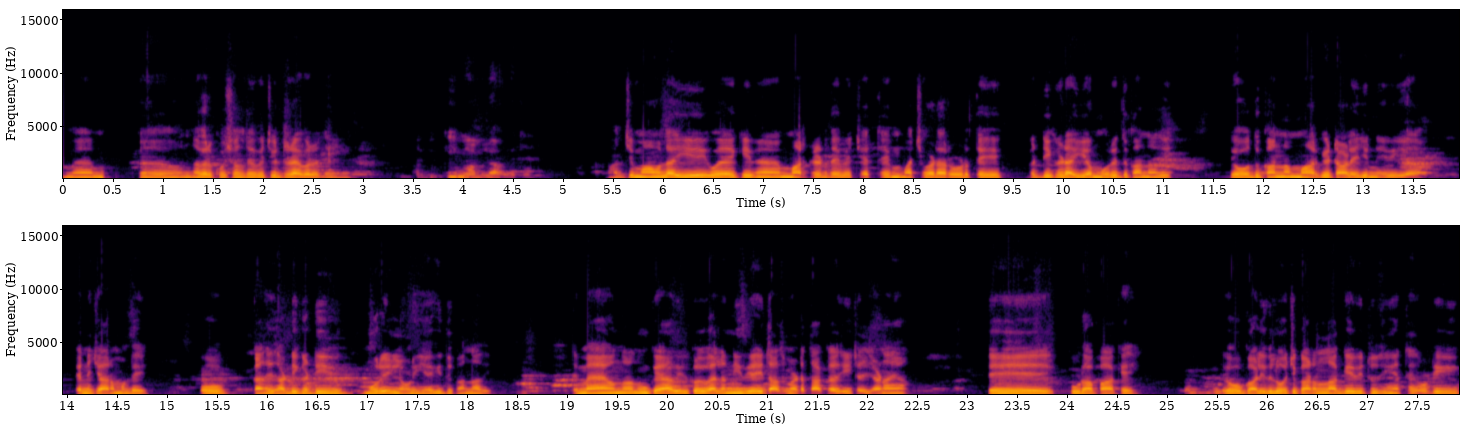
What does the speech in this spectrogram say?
ਮੈਂ ਅਹ, ਨਗਰ ਕੌਸ਼ਲ ਦੇ ਵਿੱਚ ਡਰਾਈਵਰ ਹਾਂ ਜੀ। ਅੱਜ ਕੀ ਮਾਮਲਾ ਹੋਇਆ ਤੁਹਾਡਾ? ਅੱਜ ਮਾਮਲਾ ਹੀ ਇਹ ਹੋਇਆ ਕਿ ਮੈਂ ਮਾਰਕੀਟ ਦੇ ਵਿੱਚ ਇੱਥੇ ਮੱਛਵਾੜਾ ਰੋਡ ਤੇ ਗੱਡੀ ਖੜਾਈ ਆ ਮੂਹਰੇ ਦੁਕਾਨਾਂ ਦੇ ਤੇ ਉਹ ਦੁਕਾਨਾਂ ਮਾਰਕੀਟ ਵਾਲੇ ਜਿੰਨੇ ਵੀ ਆ, ਤਿੰਨ ਚਾਰ ਮੁੰਡੇ, ਉਹ ਕਹਿੰਦੇ ਸਾਡੀ ਗੱਡੀ ਮੂਹਰੇ ਨਹੀਂ ਲਾਉਣੀ ਹੈਗੀ ਦੁਕਾਨਾਂ ਦੇ। ਤੇ ਮੈਂ ਉਹਨਾਂ ਨੂੰ ਕਿਹਾ ਵੀ ਕੋਈ ਗੱਲ ਨਹੀਂ ਵੀ ਅਸੀਂ 10 ਮਿੰਟ ਤੱਕ ਅਸੀਂ ਚੱਲ ਜਾਣਾ ਆ ਤੇ ਕੂੜਾ ਪਾ ਕੇ ਤੇ ਉਹ ਗਾਲੀ ਗਲੋਚ ਕਰਨ ਲੱਗੇ ਵੀ ਤੁਸੀਂ ਇੱਥੇ ਤੁਹਾਡੀ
